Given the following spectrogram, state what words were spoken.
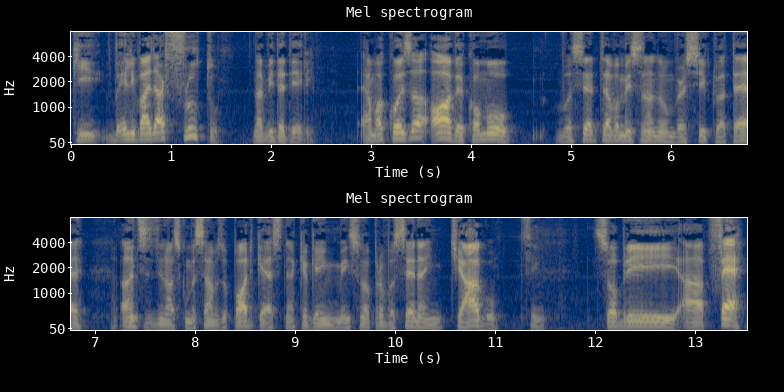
que ele vai dar fruto na vida dele. É uma coisa óbvia, como você estava mencionando um versículo até antes de nós começarmos o podcast, né, que alguém mencionou para você, né, em Tiago, Sim. Sobre a fé.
